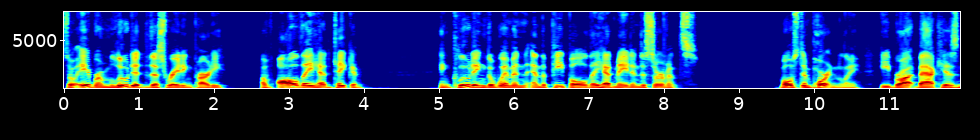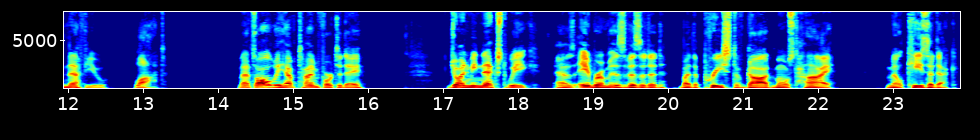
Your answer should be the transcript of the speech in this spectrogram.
So Abram looted this raiding party of all they had taken, including the women and the people they had made into servants. Most importantly, he brought back his nephew, Lot. That's all we have time for today. Join me next week as Abram is visited by the priest of God Most High, Melchizedek.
